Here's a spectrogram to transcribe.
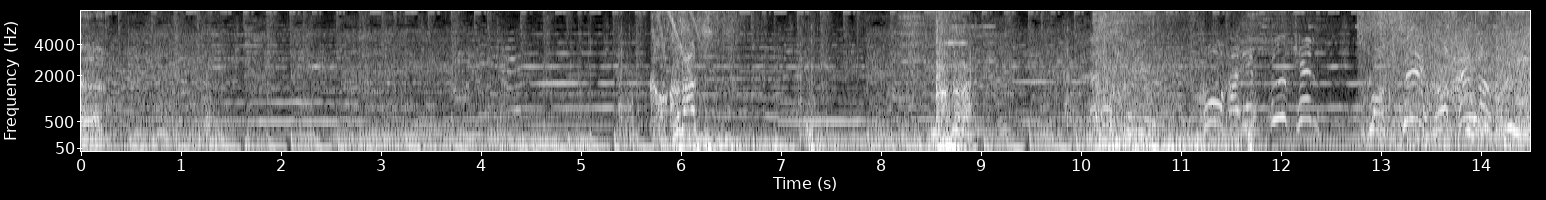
だここだ。まだだ。なでしこ流硬派烈風剣。惑星螺旋丸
